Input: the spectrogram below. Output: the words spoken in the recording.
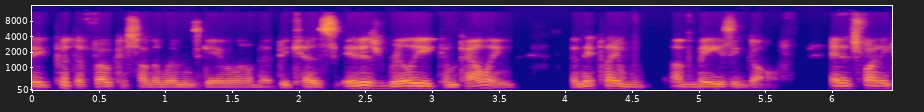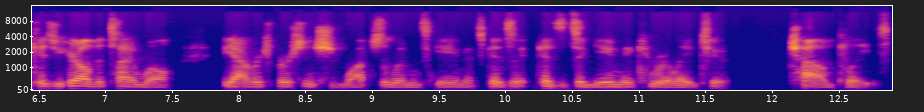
they put the focus on the women's game a little bit because it is really compelling and they play amazing golf. And it's funny because you hear all the time, well, the average person should watch the women's game. It's because because it's a game they can relate to. Child, please.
